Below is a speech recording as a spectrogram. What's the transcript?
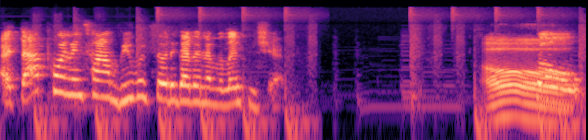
at that point in time, we were still together in a relationship. Oh. So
